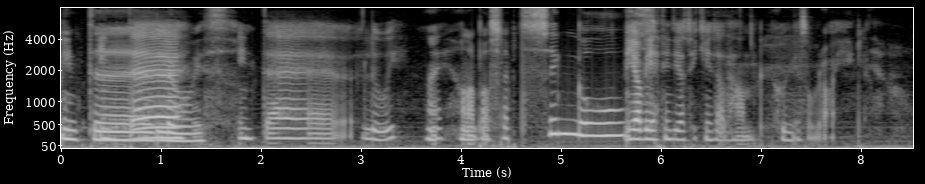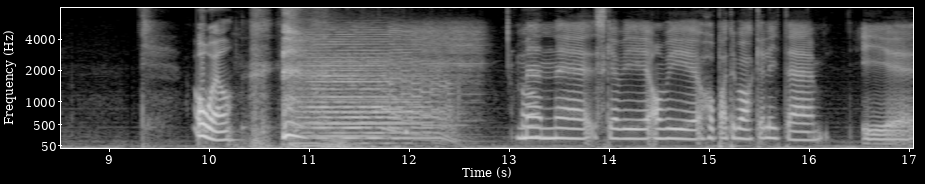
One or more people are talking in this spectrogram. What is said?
inte, Inte- Louis. inte Louis. Nej, han har bara släppt singles. Men jag vet inte, jag tycker inte att han sjunger så bra egentligen. Oh well. Men eh, ska vi, om vi hoppar tillbaka lite i eh,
